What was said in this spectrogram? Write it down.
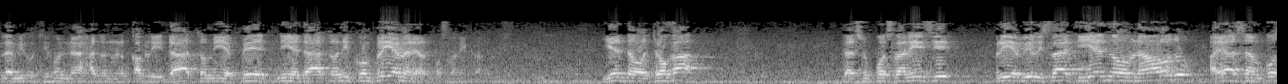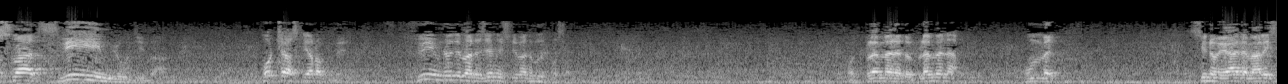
lem yutihun ahadun min qabli. Dato mi je pet nije dato nikom prije mene od poslanika. Jedna od toga da su poslanici prije bili slati jednom narodu a ja sam poslat svim ljudima. Počast je rabbe. Svim ljudima na zemlji svima da budu poslat od plemena do plemena ummet sinovi Adam a.s.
